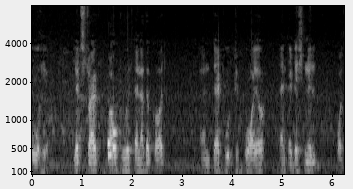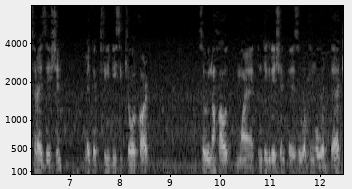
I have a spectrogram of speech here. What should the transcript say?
over here. Let's try out with another card and that would require an additional authorization like a 3d secure card. So we know how my integration is working over that.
